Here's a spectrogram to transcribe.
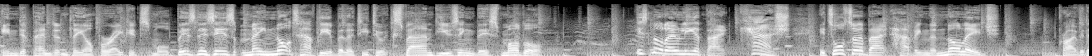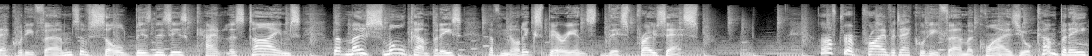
Independently operated small businesses may not have the ability to expand using this model. It's not only about cash, it's also about having the knowledge. Private equity firms have sold businesses countless times, but most small companies have not experienced this process. After a private equity firm acquires your company,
